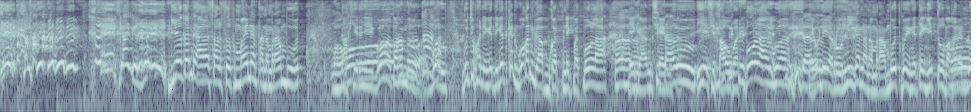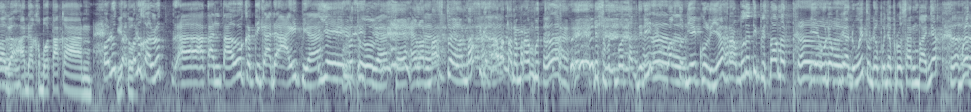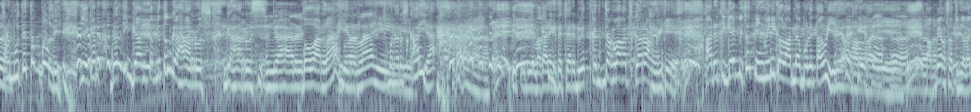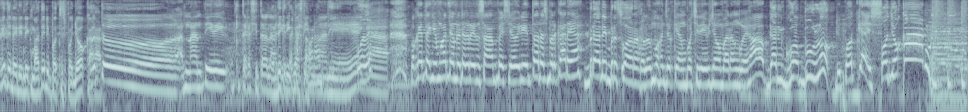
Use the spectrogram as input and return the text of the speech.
Kagak. Dia kan uh, salah satu pemain yang tanam rambut. Oh, Akhirnya gue gak paham tuh. Gue gue cuma inget-inget kan gue kan gak bukan penikmat bola, Ah, ya kan? si Kayak tahu. misal- iya si tahu banget bola gue. Ya udah Rooney kan tanam rambut, gue ingetnya gitu. Makanya dulu Oh. agak ada kebotakan. Oh lu, gitu. lu, lu, uh, akan tahu ketika ada aib ya. Iya betul. Ya. Kayak Elon Musk tuh Elon Musk juga sama tanam rambut. dia sempet botak. Jadi waktu dia kuliah rambutnya tipis banget. Iya udah punya duit, udah punya perusahaan banyak. Buat rambutnya tebel nih. Iya kan. Berarti ganteng itu nggak harus nggak harus Nggak harus bawaan lahir. bawaan lahir. Cuman harus kaya. itu dia makanya kita cari duit kencang banget sekarang. Iya. Ada tiga episode minggu ini kalau anda boleh tahu ya. Iya. Tapi yang satunya lagi tidak dinikmati di potis pojokan. Betul. Nanti kita kasih tahu. Nanti kita kasih tahu nanti. Ya, Boleh. ya. Oke, thank you banget yang udah dengerin sampai sejauh ini terus berkarya. Berani bersuara. Kalau mau jok yang positif cuma bareng gue Hap Dan gue bulog di podcast. pojokan.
